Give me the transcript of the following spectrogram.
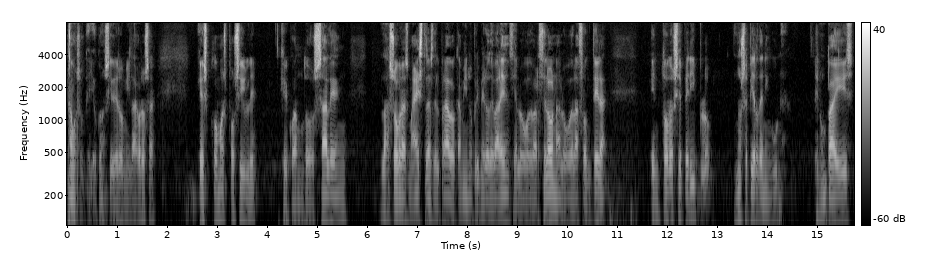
vamos, lo que yo considero milagrosa, que es cómo es posible que cuando salen las obras maestras del Prado, camino primero de Valencia, luego de Barcelona, luego de la frontera, en todo ese periplo no se pierde ninguna. En un país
